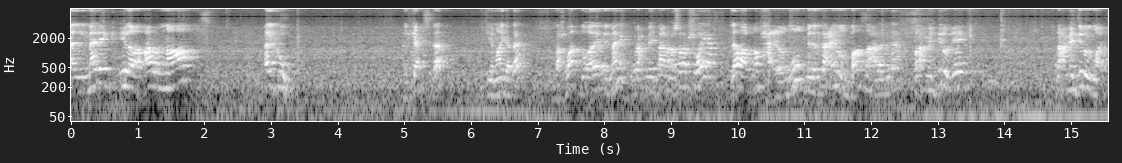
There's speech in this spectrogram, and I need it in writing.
الملك إلى أرناط الكوب. الكأس ده فيه مية ده. راح واخده آه الملك وراح بعد ما شرب شوية لقى ارناط هينوط من بتاع عينه الباظ على البتاع فراح مديله الإيه؟ راح مديله المية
